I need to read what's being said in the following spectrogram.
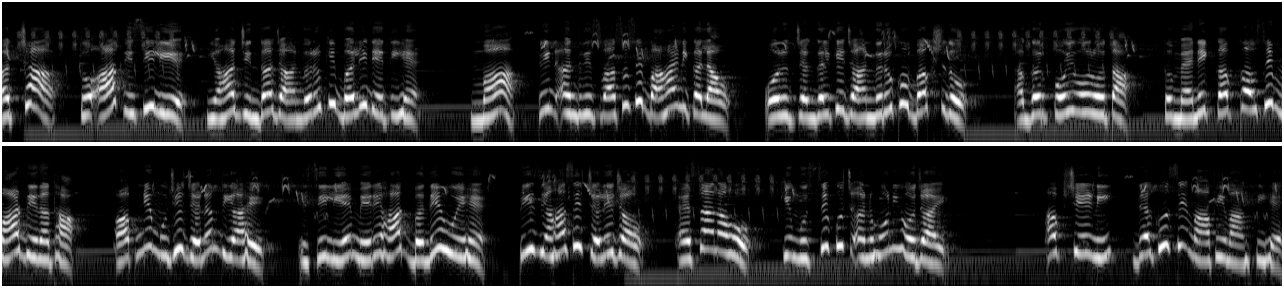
अच्छा तो आप इसीलिए यहाँ ज़िंदा जानवरों की बलि देती हैं। माँ, इन अंधविश्वासों से बाहर निकल आओ और उस जंगल के जानवरों को बख्श दो। अगर कोई और होता तो मैंने कब का उसे मार देना था? आपने मुझे जन्म दिया है, इसीलिए मेरे हाथ बंधे हुए हैं। प्लीज़ यहाँ से चले जाओ। ऐसा ना हो कि मुझसे कुछ अनहोनी हो जाए। अब शेरनी रघु से माफ़ी मांगती है।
